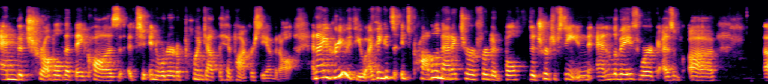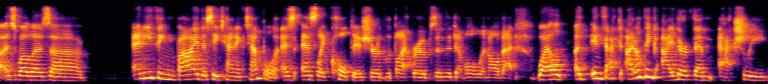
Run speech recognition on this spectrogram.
And the trouble that they cause to, in order to point out the hypocrisy of it all. And I agree with you. I think it's it's problematic to refer to both the Church of Satan and LaVey's work as uh, as well as uh, anything by the satanic temple as as like cultish or the black robes and the devil and all that while uh, in fact i don't think either of them actually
